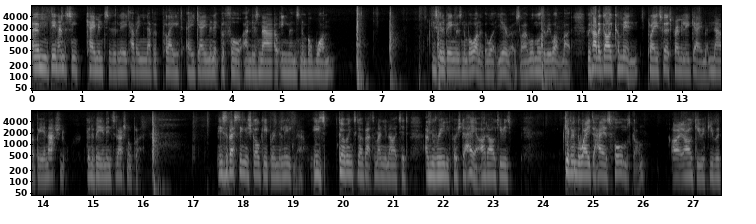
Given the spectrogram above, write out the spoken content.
Um, Dean Henderson came into the league having never played a game in it before and is now England's number one. He's going to be England's number one at the what Euros. Like, what more do we want? Like, we've had a guy come in, play his first Premier League game, and now be a national, going to be an international player. He's the best English goalkeeper in the league now. He's going to go back to Man United and really push De Gea. I'd argue he's, given the way De Gea's form's gone, I'd argue if you were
